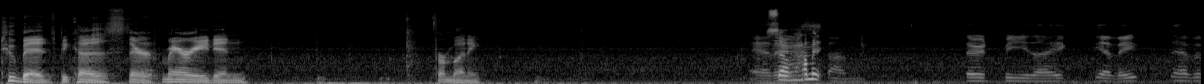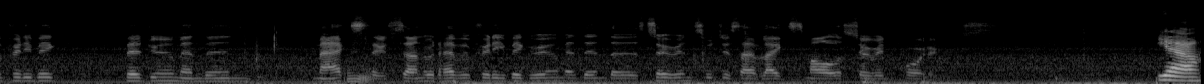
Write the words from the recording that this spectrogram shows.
two beds because they're married and for money. Yeah, So how many- Um, there'd be like, yeah, they have a pretty big bedroom, and then Max, Ooh. their son, would have a pretty big room, and then the servants would just have like small servant quarters. Yeah.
